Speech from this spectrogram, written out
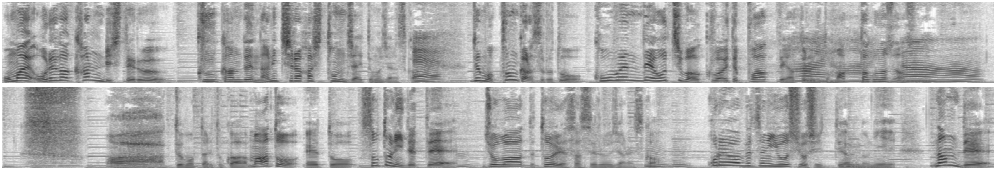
お前俺が管理してる空間で何散らかしとんじゃいって思うじゃないですか、えでもプンからすると公園で落ち葉を加えてバーってえやってるのと全く同じなんですね、あーって思ったりとか、まあ、あと,、えー、と外に出てうん。ジョワーってトイレさせるじゃないですか、うんうん。これは別によしよしってやるのに、なんで、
